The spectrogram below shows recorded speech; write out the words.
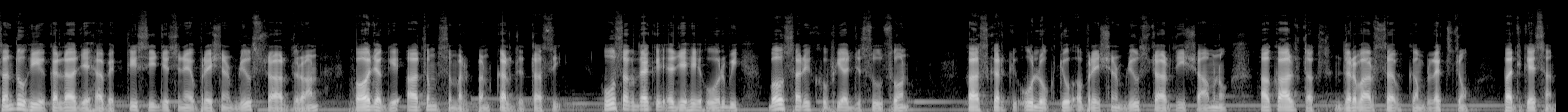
ਸੰਧੂ ਹੀ ਇਕੱਲਾ ਅਜਿਹਾ ਵਿਅਕਤੀ ਸੀ ਜਿਸ ਨੇ ਆਪਰੇਸ਼ਨ ਬਲੂ ਸਟਾਰ ਦੌਰਾਨ ਫੌਜ ਅੱਗੇ ਆਤਮ ਸਮਰਪਣ ਕਰ ਦਿੱਤਾ ਸੀ। ਹੋ ਸਕਦਾ ਹੈ ਕਿ ਅਜਿਹੇ ਹੋਰ ਵੀ ਬਹੁਤ ਸਾਰੇ ਖੁਫੀਆ ਜਸੂਸ ਹੋਣ, ਖਾਸ ਕਰਕੇ ਉਹ ਲੋਕ ਜੋ ਆਪਰੇਸ਼ਨ ਬਲੂ ਸਟਾਰ ਦੀ ਸ਼ਾਮ ਨੂੰ ਅਕਾਲ ਤਖਤ ਦਰਬਾਰ ਸਾਹਿਬ ਕੰਪਲੈਕਸ ਤੋਂ ਭੱਜ ਗਏ ਸਨ।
